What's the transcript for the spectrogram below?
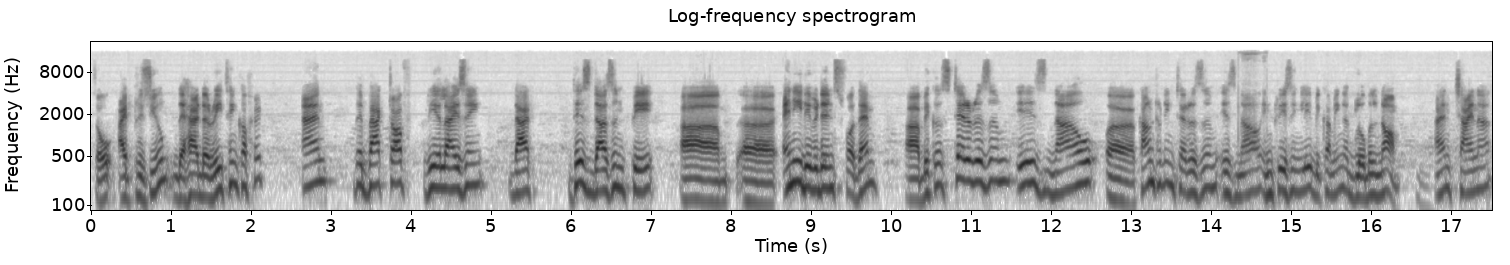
So I presume they had a rethink of it, and they backed off, realizing that this doesn't pay um, any dividends for them uh, because terrorism is now, uh, countering terrorism is now increasingly becoming a global norm. And China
